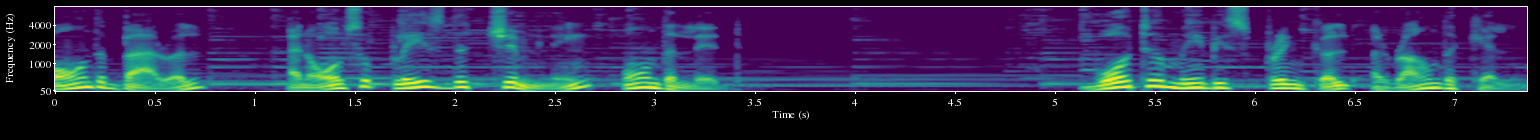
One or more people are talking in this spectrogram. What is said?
on the barrel and also place the chimney on the lid. Water may be sprinkled around the kiln.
